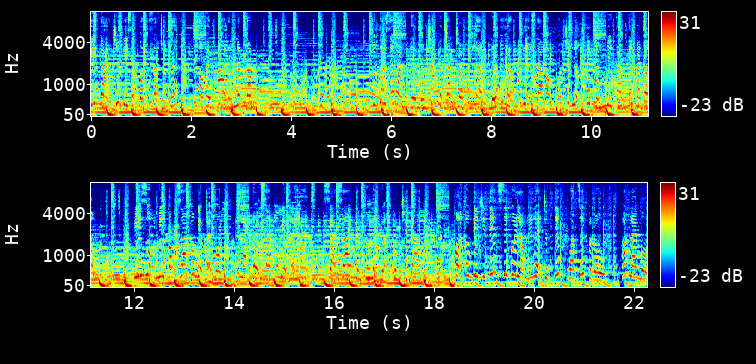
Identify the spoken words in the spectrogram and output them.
kỹ càng trước khi sản phẩm giao cho khách, bảo hành 3 đến 5 năm. Chúng tôi sẽ hoàn tiền 100% cho khách hàng nếu khách hàng phát hiện da bọc có chất lượng không đúng như cam kết ban đầu. Ví dụ như bọc da công nghiệp loại 1 lại độ da công nghiệp loại 2, giả da nhằm thu lợi nhuận không chính đáng. Mọi thông tin chi tiết xin vui lòng liên hệ trực tiếp WhatsApp Pro, hotline 1,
